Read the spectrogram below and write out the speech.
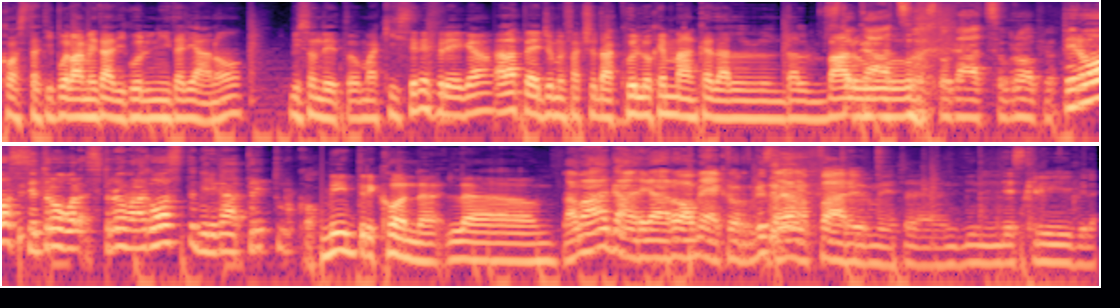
costa tipo la metà di quello in italiano, mi sono detto, ma chi se ne frega? Alla peggio mi faccio da quello che manca dal, dal Sto valo. cazzo, sto cazzo proprio. Però se, trovo se troviamo la ghost mi regala tre turco. Mentre con la... La maga mi regala roba Maclord, questa è un affare per me, cioè indescrivibile.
